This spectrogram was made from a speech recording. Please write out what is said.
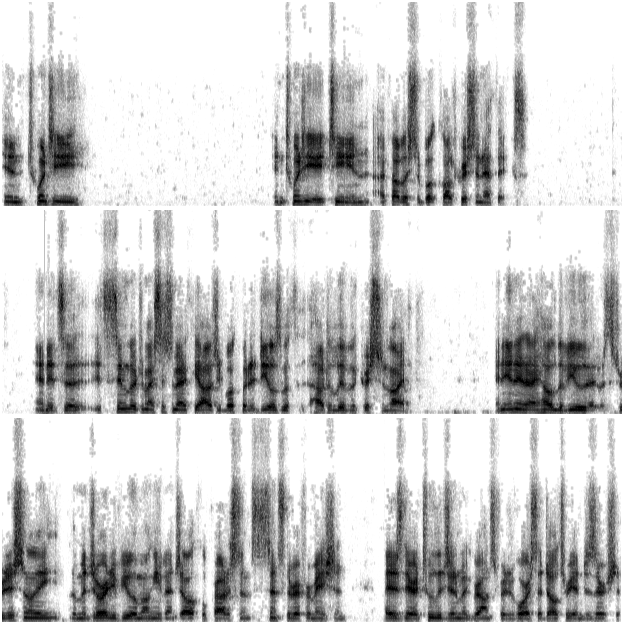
in 20 in 2018, I published a book called Christian Ethics and it's a it's similar to my systematic theology book, but it deals with how to live the Christian life. And in it, I held the view that was traditionally the majority view among evangelical Protestants since the Reformation. That is, there are two legitimate grounds for divorce: adultery and desertion.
